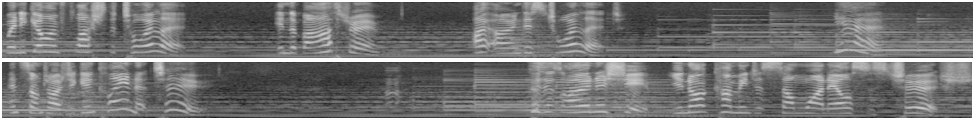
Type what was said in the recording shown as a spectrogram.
When you go and flush the toilet in the bathroom, I own this toilet. Yeah. And sometimes you can clean it too. Because it's ownership. You're not coming to someone else's church.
